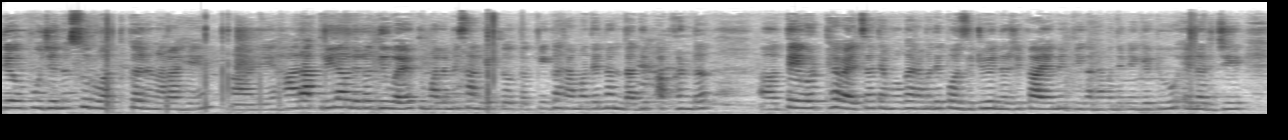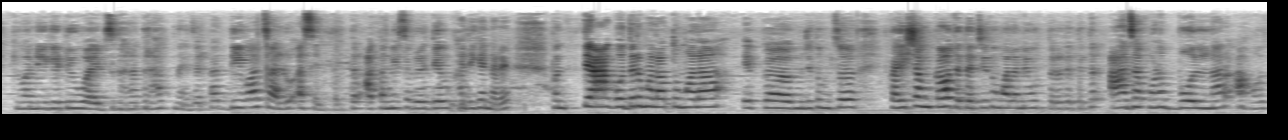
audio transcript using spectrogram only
देवपूजेला सुरुवात करणार आहे. आणि हा रात्री लावलेला दिवा आहे तुम्हाला मी सांगितलं होतं की घरामध्ये नंदादीप अखंड तेवट तेवत ठेवायचा त्यामुळे घरामध्ये पॉझिटिव्ह एनर्जी कायम येते. घरामध्ये निगेटिव्ह एनर्जी किंवा निगेटिव्ह वाईब्स घरात राहत नाही. जर का दिवा चालू असेल तर. तर आता मी सगळे देव खाली घेणार आहे. पण त्या अगोदर मला तुम्हाला एक म्हणजे तुमचं काही शंका होत्या त्याची तुम्हाला मी उत्तरं देते. तर आज आपण बोलणार आहोत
